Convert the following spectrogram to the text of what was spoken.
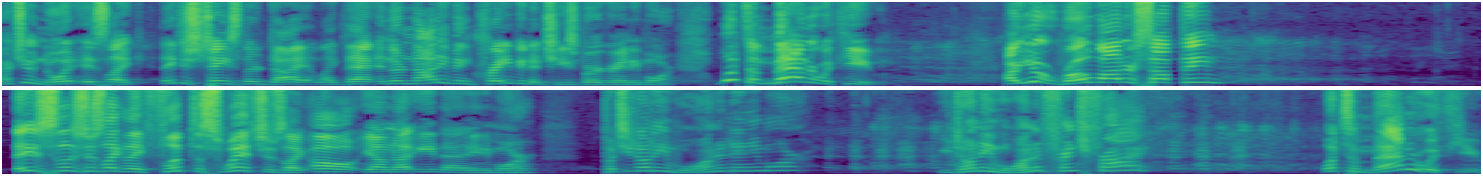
Aren't you annoyed? It's like they just changed their diet like that and they're not even craving a cheeseburger anymore. What's the matter with you? Are you a robot or something? It's just like they flipped a switch. It's like, oh, yeah, I'm not eating that anymore. But you don't even want it anymore? You don't even want a french fry? What's the matter with you?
